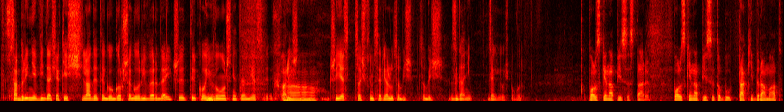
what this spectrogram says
w Sabrinie widać jakieś ślady tego gorszego Riverdale, czy tylko i mm. wyłącznie ten jest chwalisz? A... Czy jest coś w tym serialu, co byś, co byś zganił z jakiegoś powodu? Polskie napisy, stary. Polskie napisy to był taki dramat.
